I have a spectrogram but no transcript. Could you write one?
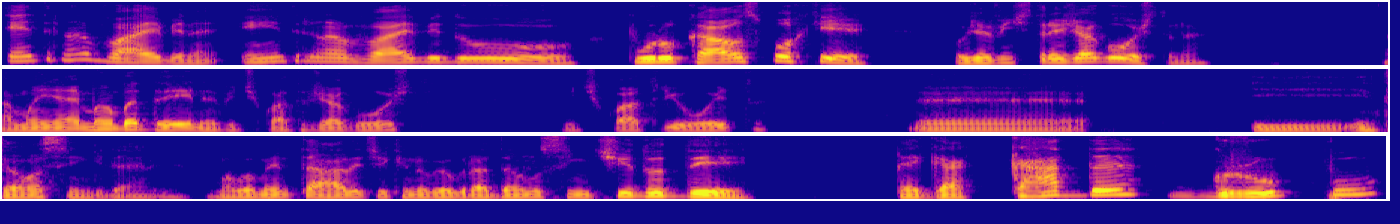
entre na vibe, né? Entre na vibe do puro caos, porque hoje é 23 de agosto, né? Amanhã é Mamba Day, né? 24 de agosto, 24 e 8. É... E então, assim, Guilherme, Mamba Mentality aqui no Belgradão, no sentido de pegar cada grupo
